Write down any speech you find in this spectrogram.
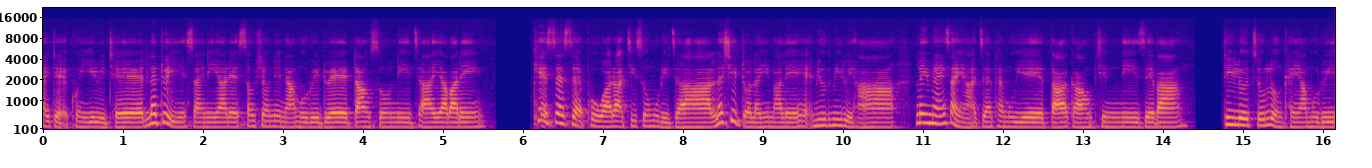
ထိုက်တဲ့အခွင့်အရေးတွေထဲလက်တွေ့ရင်ဆိုင်နေရတဲ့ဆုံးရှုံးနေနာမှုတွေအတွက်တောင်းဆိုနေကြရပါတယ်။ခေတ်ဆက်ဆက်ဖိုဝါဒကြီးစိုးမှုတွေကြားလက်ရှိဒေါ်လာရင်းမှာလည်းအမျိုးသမီးတွေဟာလိမ်မိုင်းဆိုင်ရာအကြံဖတ်မှုရဲ့တာကောင်ဖြစ်နေစေပါဒီလိုကျိုးလွန်ခံရမှုတွေ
